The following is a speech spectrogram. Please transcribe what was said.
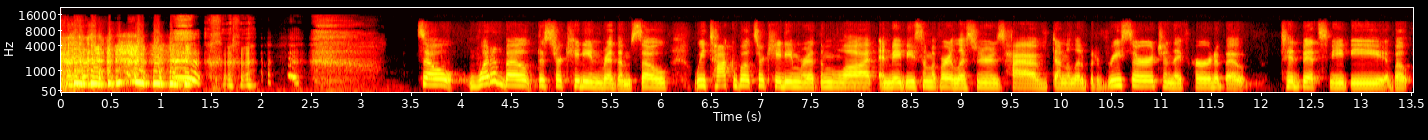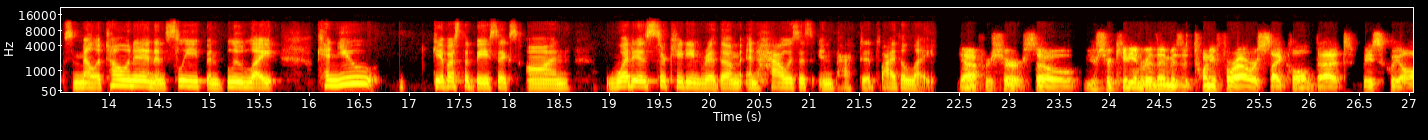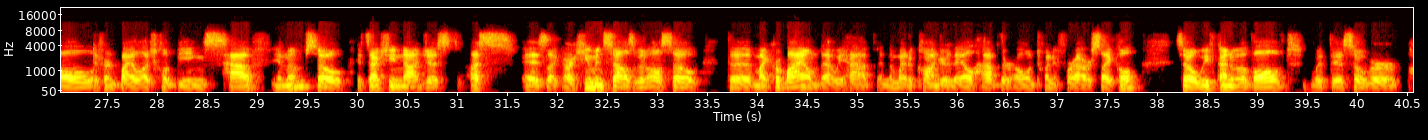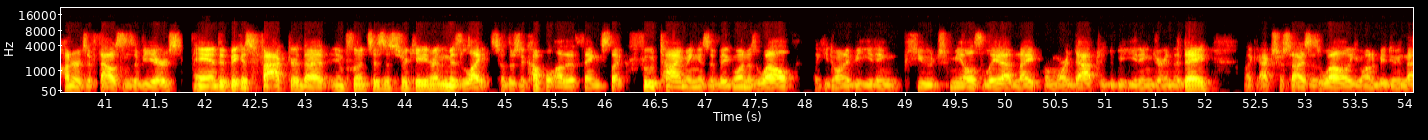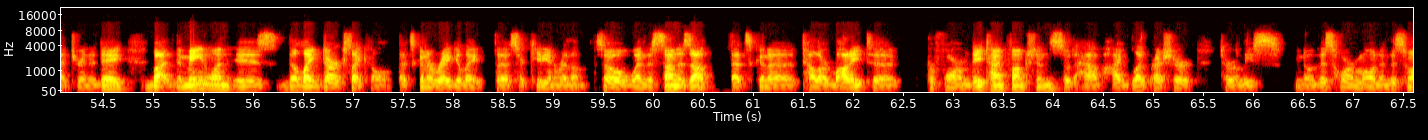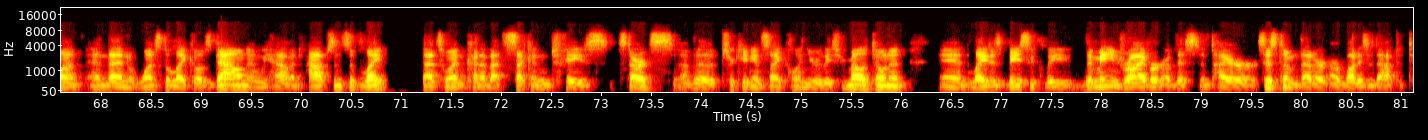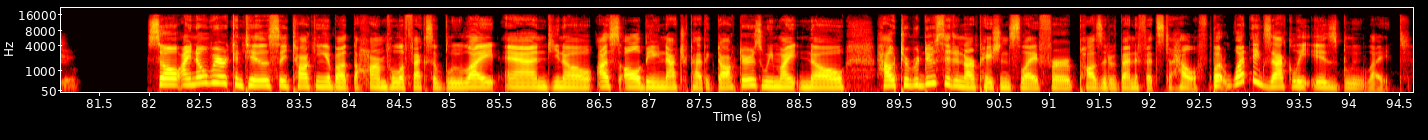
So, what about the circadian rhythm? So, we talk about circadian rhythm a lot, and maybe some of our listeners have done a little bit of research and they've heard about tidbits, maybe about some melatonin and sleep and blue light. Can you give us the basics on what is circadian rhythm and how is this impacted by the light? Yeah, for sure. So, your circadian rhythm is a 24 hour cycle that basically all different biological beings have in them. So, it's actually not just us as like our human cells, but also the microbiome that we have and the mitochondria. They all have their own 24 hour cycle. So we've kind of evolved with this over hundreds of thousands of years. And the biggest factor that influences the circadian rhythm is light. So there's a couple other things like food timing is a big one as well. Like you don't want to be eating huge meals late at night. We're more adapted to be eating during the day. Like exercise as well. You want to be doing that during the day. But the main one is the light dark cycle that's going to regulate the circadian rhythm. So when the sun is up, that's going to tell our body to perform daytime functions so to have high blood pressure to release you know this hormone and this one and then once the light goes down and we have an absence of light that's when kind of that second phase starts of the circadian cycle and you release your melatonin and light is basically the main driver of this entire system that our, our body's adapted to so I know we're continuously talking about the harmful effects of blue light, and you know, us all being naturopathic doctors, we might know how to reduce it in our patient's life for positive benefits to health. But what exactly is blue light?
